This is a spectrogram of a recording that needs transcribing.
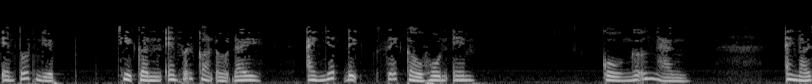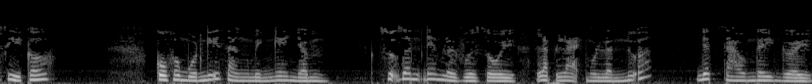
em tốt nghiệp, chỉ cần em vẫn còn ở đây, anh nhất định sẽ cầu hôn em. Cô ngỡ ngàng. Anh nói gì cơ? Cô không muốn nghĩ rằng mình nghe nhầm. Dụ dân đem lời vừa rồi lặp lại một lần nữa, nhất giao ngây người.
